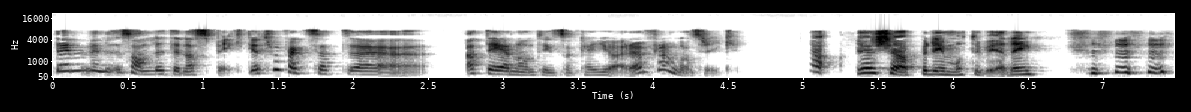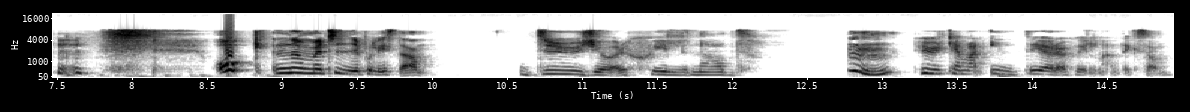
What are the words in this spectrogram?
det är en sån liten aspekt. Jag tror faktiskt att, eh, att det är någonting som kan göra en framgångsrik. Ja, jag köper din motivering. och nummer 10 på listan. Du gör skillnad. Mm. Hur kan man inte göra skillnad liksom?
